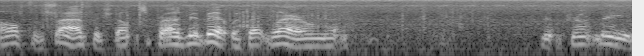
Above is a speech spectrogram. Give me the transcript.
off to the side, which don't surprise me a bit with that glare on that, that front bead.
